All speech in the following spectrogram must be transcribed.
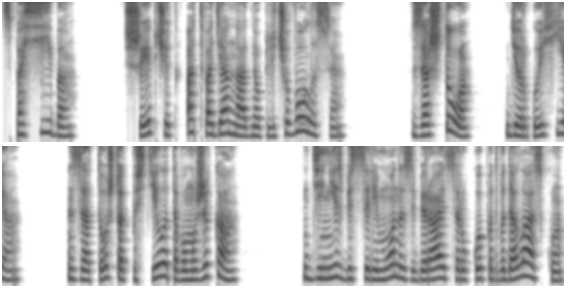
«Спасибо», — шепчет, отводя на одно плечо волосы. «За что?» — дергаюсь я. За то, что отпустила того мужика. Денис без церемона забирается рукой под водолазку,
